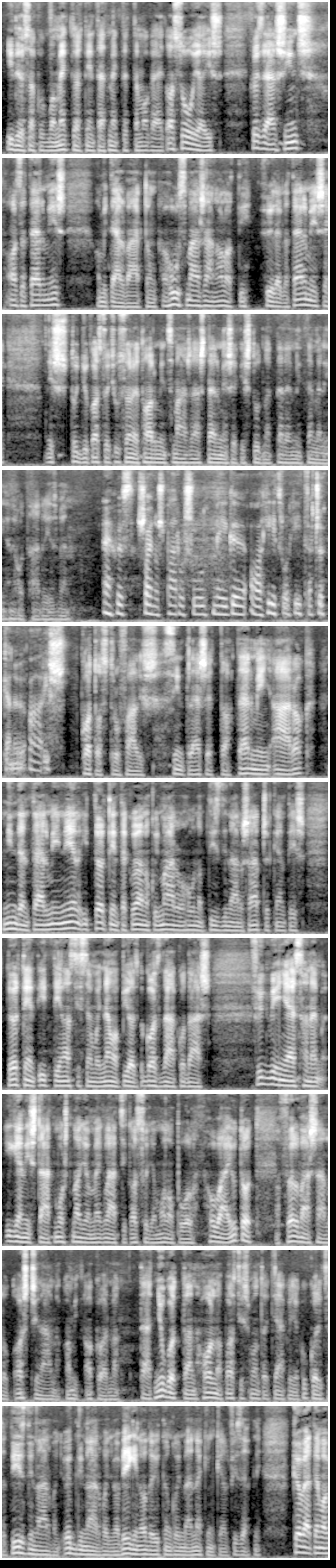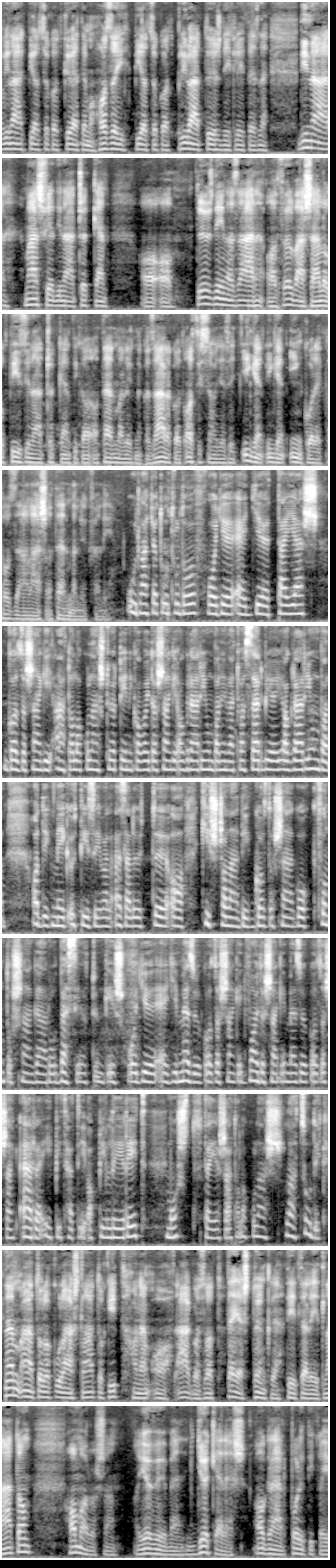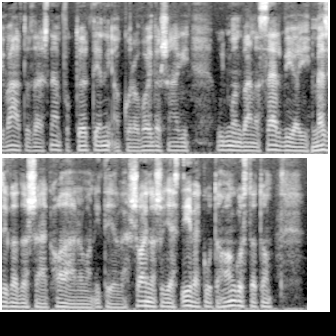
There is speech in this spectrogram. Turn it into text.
időszakokban megtörtént, tehát megtette magáit. A szója is közel sincs az a termés, amit elvártunk. A 20 mázsán alatti főleg a termések, és tudjuk azt, hogy 25-30 mázsás termések is tudnak teremni temeli határrészben. Ehhez sajnos párosul még a hétről hétre csökkenő ár is. Katasztrofális szintre esett a termény árak, minden terménynél. Itt történtek olyanok, hogy már a hónap 10 dináros árcsökkentés történt. Itt én azt hiszem, hogy nem a piac gazdálkodás függvénye ez, hanem igenis, tehát most nagyon meglátszik az, hogy a monopól hová jutott. A fölvásárlók azt csinálnak, amit akarnak. Tehát nyugodtan holnap azt is mondhatják, hogy a kukorica 10 dinár, vagy 5 dinár, vagy a végén oda jutunk, hogy már nekünk kell fizetni. Követem a világpiacokat, követem a hazai piacokat, privát tőzsdék léteznek. Dinár, másfél dinár csökken a, a tőzsdén az ár, a fölvásárlók 10 dinár csökkentik a, a termelőknek az árakat. Azt hiszem, hogy ez egy igen-igen inkorrekt hozzáállás a termelők felé. Úgy látja Tóth Rudolf, hogy egy teljes gazdasági átalakulás történik a vajdasági agráriumban, illetve a szerbiai agráriumban. Addig még 5-10 évvel ezelőtt a kis családi gazdaságok fontosságáról beszéltünk, és hogy egy mezőgazdaság, egy vajdasági mezőgazdaság erre építheti a pillérét. Most teljes átalakulás látszódik? Nem átalakulást látok itt, hanem az ágazat teljes tönkre tételét látom. Hamarosan a jövőben gyökeres agrárpolitikai változás nem fog történni, akkor a vajdasági, úgymondván a szerbiai mezőgazdaság halára van ítélve. Sajnos, hogy ezt évek óta hangoztatom,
